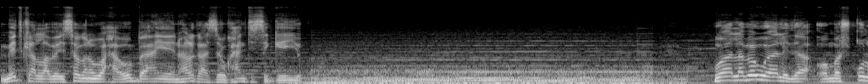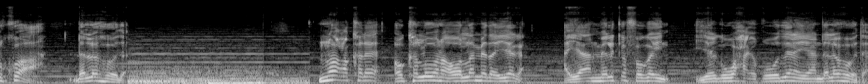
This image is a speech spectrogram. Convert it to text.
midka laba isaguna waxa uu u baahan yahay inuu halkaasi ugxantiisa geeyo waa laba waalida oo mashquul ku ah dhalahooda. Nooc kale oo kalluuna oo la mida iyaga ayaan meel ka fogayn iyagu waxay quudinayaan dhalahooda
